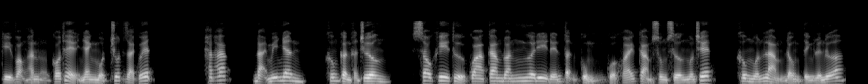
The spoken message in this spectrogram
kỳ vọng hắn có thể nhanh một chút giải quyết. Hắc hắc, đại mỹ nhân, không cần khẩn trương, sau khi thử qua cam đoan ngươi đi đến tận cùng của khoái cảm sung sướng muốn chết, không muốn làm đồng tình luyến nữa.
